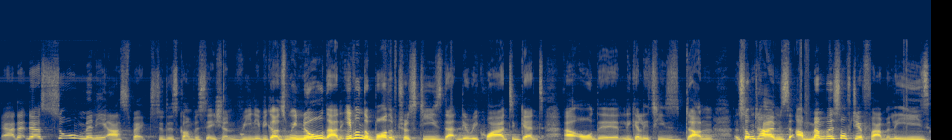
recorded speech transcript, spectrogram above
Yeah, there are so many aspects to this conversation, really, because we know that even the board of trustees that they're required to get uh, all the legalities done, sometimes are members of their families,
